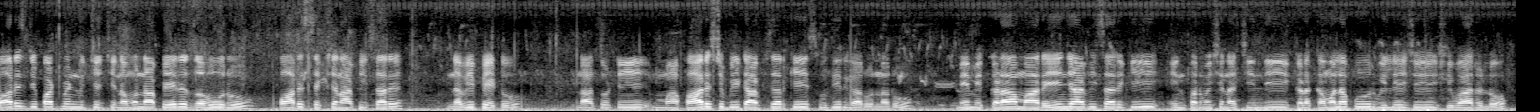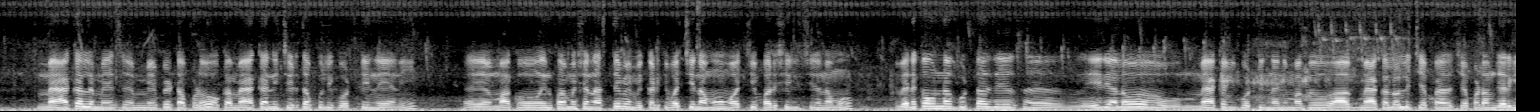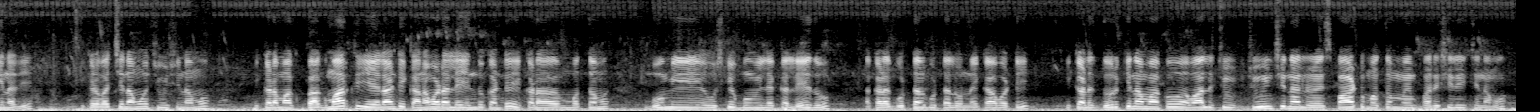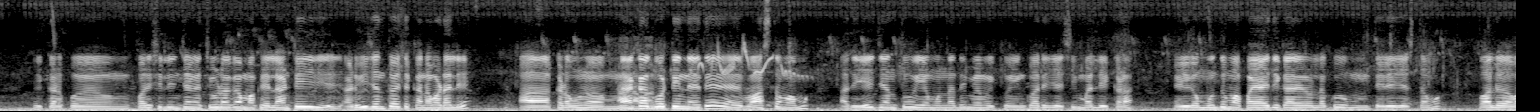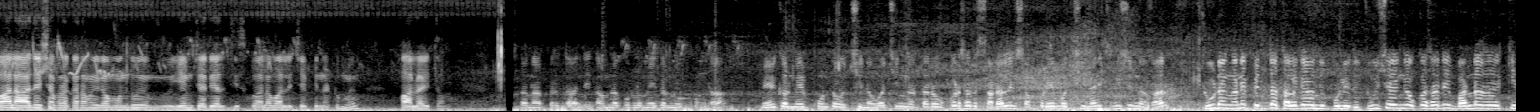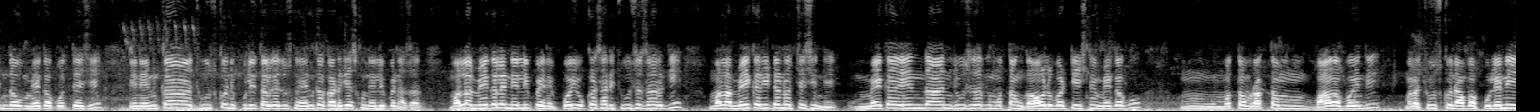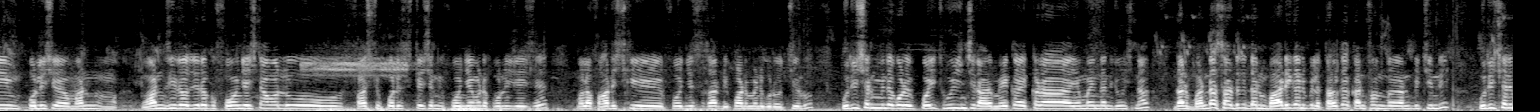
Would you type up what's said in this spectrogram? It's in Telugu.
ఫారెస్ట్ డిపార్ట్మెంట్ నుంచి వచ్చినాము. నా పేరు Zahoor forest section officer Navipet. నాతోటి మా forest beat officer K Sudheer గారు ఉన్నారు. మేము ఇక్కడ మా రేంజ్ ఆఫీసర్కి ఇన్ఫర్మేషన్ వచ్చింది. ఇక్కడ కమలాపూర్ విలేజ్ శివారులో మేకలు మేసే మేపేటప్పుడు ఒక మేకని చిరుతపులి కొట్టింది అని మాకు ఇన్ఫర్మేషన్ వస్తే మేము ఇక్కడికి వచ్చినాము వచ్చి పరిశీలించినాము. వెనక ఉన్న గుట్ట ఏరియాలో మేకకి కొట్టిందని మాకు ఆ మేకలోళ్ళు చెప్ప చెప్పడం జరిగినది. ఇక్కడ వచ్చినాము చూసినాము. ఇక్కడ మాకు పగ్మార్క్ ఎలాంటి కనబడలే. ఎందుకంటే ఇక్కడ మొత్తం భూమి ఉసుకే భూమి లెక్క లేదు. అక్కడ గుట్టలు గుట్టలు ఉన్నాయి కాబట్టి ఇక్కడ దొరికిన మాకు వాళ్ళు చూ చూపించిన స్పాట్ మొత్తం మేము పరిశీలించినాము. ఇక్కడ పరిశీలించగా చూడగా మాకు ఎలాంటి అడవి జంతువు అయితే కనబడలే. అక్కడ మేక కొట్టింది అయితే వాస్తవము. అది ఏ జంతువు ఏమున్నది మేము ఎంక్వైరీ చేసి మళ్ళీ ఇక్కడ ఇక ముందు మా పై అధికారులకు తెలియజేస్తాము. వాళ్ళు వాళ్ళ ఆదేశ ప్రకారం ఇక ముందు ఏం చర్యలు తీసుకోవాలో వాళ్ళు చెప్పినట్టు మేము ఫాలో అవుతాం సార్ నా పేరు గాంధీ కమలాపూర్లో మేకలు మేపుకుంటా. మేకలు మేపుకుంటూ వచ్చిన వచ్చిన తర్వాత ఒక్కసారి సడన్లీ సప్పుడు ఏమొచ్చిందని చూసిన సార్? చూడంగానే పెద్ద తలకాయ ఉంది పులిది చూసేయంగా ఒక్కసారి బండ కింద మేక కొత్తేసి నేను వెనక చూసుకొని పులి తలకాయ చూసుకొని వెనక కడిగేసుకొని వెళ్ళిపోయినా సార్. మళ్ళీ మేకలే వెళ్ళిపోయినాయి. పోయి ఒక్కసారి చూసేసరికి మళ్ళీ మేక రిటర్న్ వచ్చేసింది. మేక ఏందా అని చూసేసరికి మొత్తం గావులు పట్టేసినాయి మేకకు. మొత్తం రక్తం బాగా పోయింది. మళ్ళీ చూసుకుని అవ్వ పులిని పోలీస్ వన్ వన్ జీరో జీరోకి ఫోన్ చేసిన వాళ్ళు ఫస్ట్ పోలీస్ స్టేషన్కి ఫోన్ చేయమంటే ఫోన్ చేసి మళ్ళీ ఫారెస్ట్కి ఫోన్ చేస్తే సార్ డిపార్ట్మెంట్ కూడా వచ్చిండ్రు పొజిషన్ మీద కూడా పోయి చూపించారు మేక ఎక్కడ ఏమైందని చూసినా దాని బండ సాటుకి దాని బాడీ కనిపించలేదు తలక కన్ఫర్మ్ కనిపించింది. పొజిషన్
